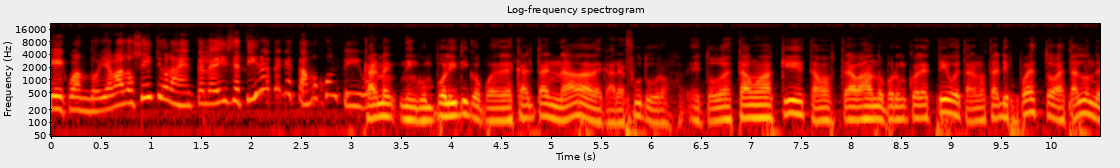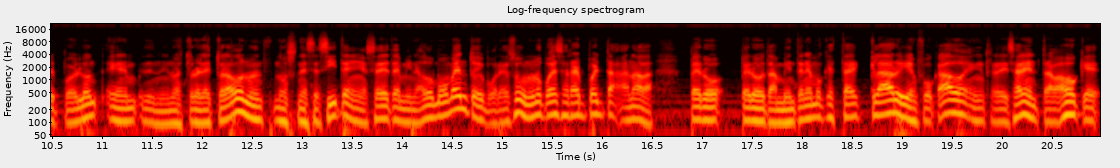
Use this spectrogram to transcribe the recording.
que cuando ella va a los sitios la gente le dice, tírate que estamos contigo. Carmen, ningún político puede descartar nada de cara al futuro. Eh, todos estamos aquí, estamos trabajando por un colectivo y tenemos que estar dispuestos a estar donde el pueblo, nuestro electorado nos, nos necesite en ese determinado momento y por eso uno no puede cerrar puertas a nada. Pero, pero también tenemos que estar claros y enfocados en realizar el trabajo que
